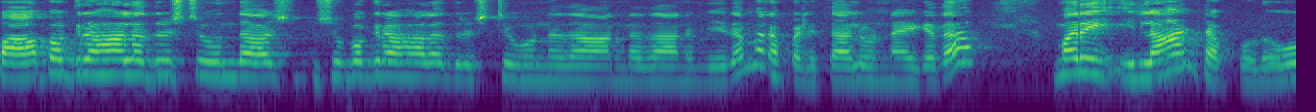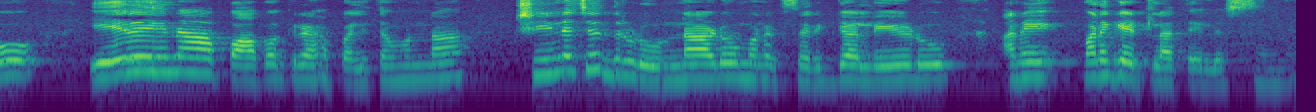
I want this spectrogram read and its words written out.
పాపగ్రహాల దృష్టి ఉందా శుభగ్రహాల దృష్టి ఉన్నదా అన్న దాని మీద మన ఫలితాలు ఉన్నాయి కదా. మరి ఇలాంటప్పుడు ఏదైనా పాపగ్రహ ఫలితం ఉన్నా క్షీణచంద్రుడు ఉన్నాడు మనకు సరిగ్గా లేడు అని మనకి ఎట్లా తెలుస్తుంది?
